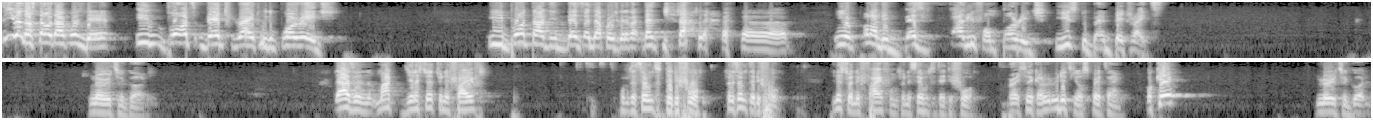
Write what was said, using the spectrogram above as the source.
you understand what happened there? He bought birthright with porridge. He brought out the best value porridge. That, he brought out the best value from porridge. He used to buy birthright. Glory to God. That's in Mark, Genesis 25, from 27 to 34. 27 to 34. Genesis 25 from 27 to 34. Right, so you can read it in your spare time. Okay? Glory to God.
